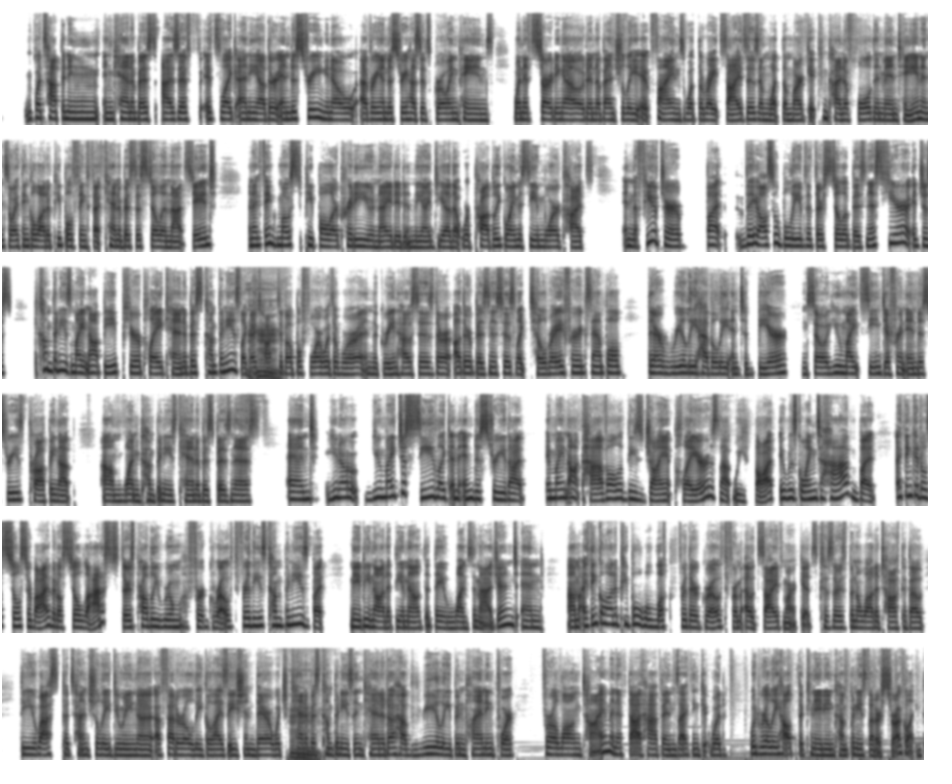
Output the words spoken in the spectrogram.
what's happening in cannabis as if it's like any other industry. You know, every industry has its growing pains when it's starting out, and eventually it finds what the right size is and what the market can kind of hold and maintain. And so I think a lot of people think that cannabis is still in that stage. And I think most people are pretty united in the idea that we're probably going to see more cuts in the future, but they also believe that there's still a business here. It just, companies might not be pure play cannabis companies like mm-hmm. I talked about before with Aurora and the greenhouses. There are other businesses like Tilray, for example. They're really heavily into beer. And so you might see different industries propping up um, one company's cannabis business. And, you know, you might just see like an industry that it might not have all of these giant players that we thought it was going to have, but I think it'll still survive. It'll still last. There's probably room for growth for these companies, but maybe not at the amount that they once imagined. And um, I think a lot of people will look for their growth from outside markets because there's been a lot of talk about the US potentially doing a, a federal legalization there, which mm. cannabis companies in Canada have really been planning for for a long time. And if that happens, I think it would would really help the Canadian companies that are struggling.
